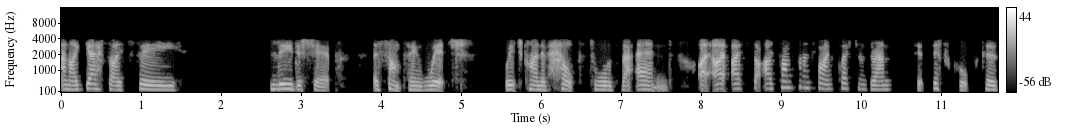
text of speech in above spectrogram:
and I guess I see leadership as something which which kind of helps towards that end. I, I, I, I sometimes find questions around it difficult because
